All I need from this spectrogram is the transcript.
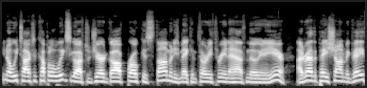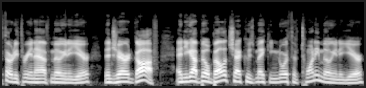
you know, we talked a couple of weeks ago after Jared Goff broke his thumb and he's making thirty-three and a half million a year. I'd rather pay Sean McVay thirty-three and a half million a year than Jared Goff. And you got Bill Belichick who's making north of twenty million a year.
